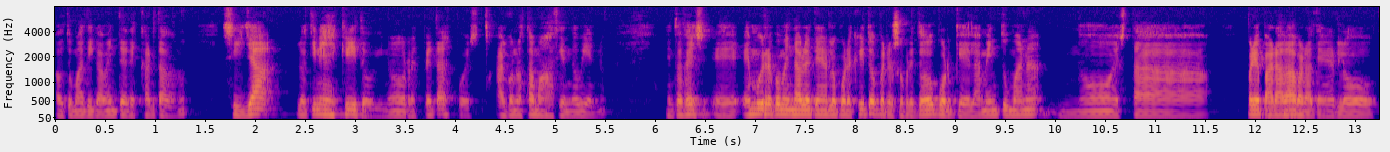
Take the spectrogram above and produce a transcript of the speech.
automáticamente descartado. Si ya lo tienes escrito y no lo respetas, pues algo no estamos haciendo bien. Entonces, eh, es muy recomendable tenerlo por escrito, pero sobre todo porque la mente humana no está preparada para tenerlo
